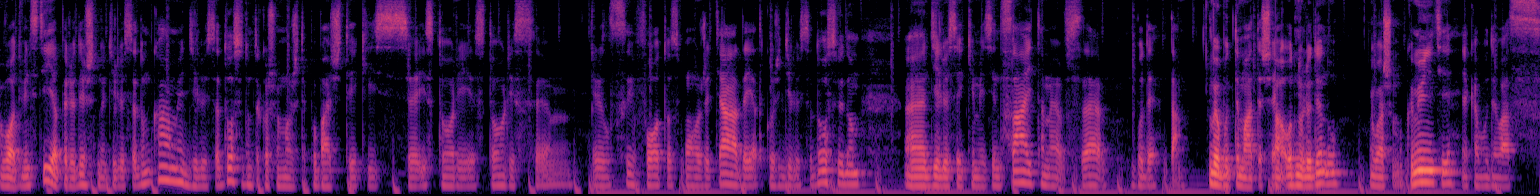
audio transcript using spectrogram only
От, в інсті я періодично ділюся думками, ділюся досвідом. Також ви можете побачити якісь е, історії, сторіс, ем, рілси, фото з мого життя, де я також ділюся досвідом, е, ділюся якимись інсайтами. Все буде там. Ви будете мати ще одну людину у вашому ком'юніті, яка буде вас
